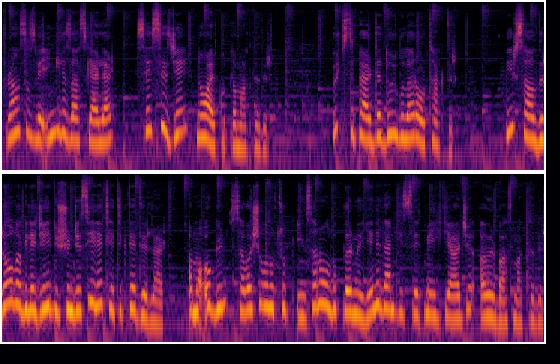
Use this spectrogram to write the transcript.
Fransız ve İngiliz askerler sessizce Noel kutlamaktadır. Üç siperde duygular ortaktır. Bir saldırı olabileceği düşüncesiyle tetiktedirler. Ama o gün savaşı unutup insan olduklarını yeniden hissetme ihtiyacı ağır basmaktadır.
